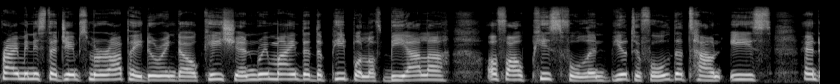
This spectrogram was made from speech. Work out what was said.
Prime Minister James Marape during the occasion reminded the people of Biala of how peaceful and beautiful the town is and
